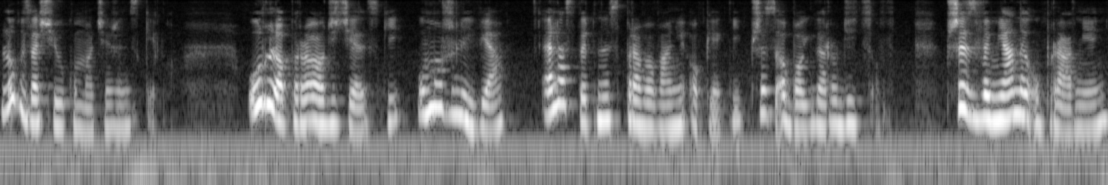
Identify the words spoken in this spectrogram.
lub zasiłku macierzyńskiego. Urlop rodzicielski umożliwia elastyczne sprawowanie opieki przez obojga rodziców. Przez wymianę uprawnień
